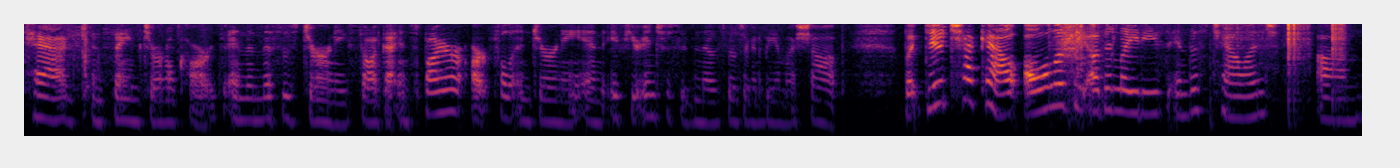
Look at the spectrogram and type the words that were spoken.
tags and same journal cards. And then this is Journey. So I've got Inspire, Artful, and Journey. And if you're interested in those, those are going to be in my shop. But do check out all of the other ladies in this challenge. Um,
